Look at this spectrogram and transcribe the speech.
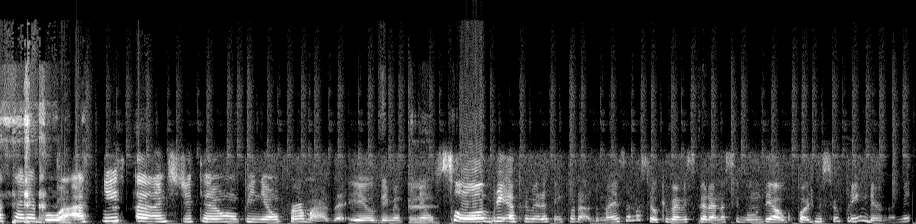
A série é boa. Assista antes de ter uma opinião formada. Eu dei minha opinião É. sobre a primeira temporada, mas eu não sei o que vai me esperar na segunda e algo pode me surpreender, não é mesmo?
